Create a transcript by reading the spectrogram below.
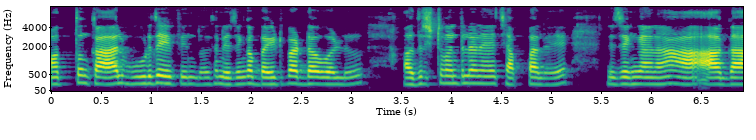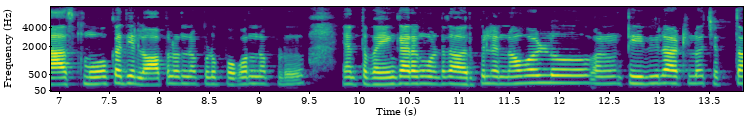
మొత్తం కాలు బూడిదైపోయింది అసలు నిజంగా బయటపడ్డ వాళ్ళు అదృష్టవంతులనే చెప్పాలి. నిజంగాన? ఆ స్మోక్ అది లోపల ఉన్నప్పుడు పొగ ఉన్నప్పుడు ఎంత భయంకరంగా ఉంటుందో అరుపులు విన్నవాళ్ళు మనం టీవీలో వాటిలో చెప్తా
